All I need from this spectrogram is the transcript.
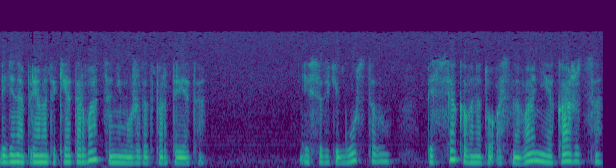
ведь она прямо-таки оторваться не может от портрета. И все-таки Густаву, без всякого на то основания, кажется,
